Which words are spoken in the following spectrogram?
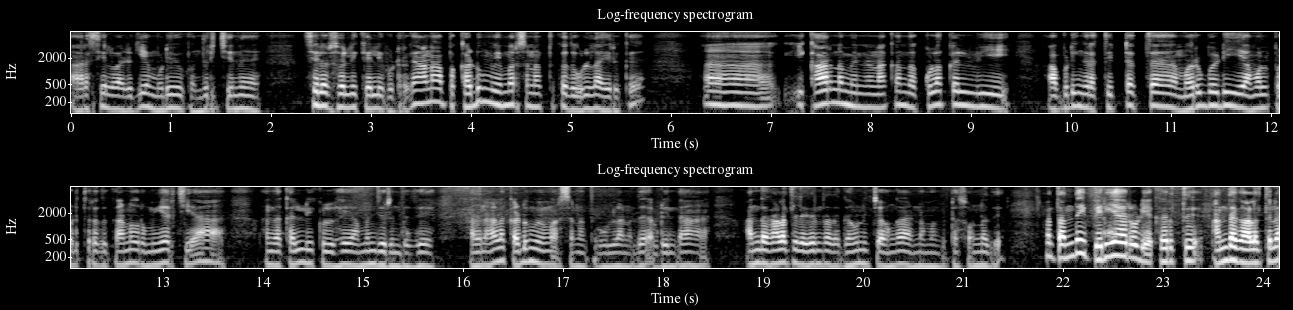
அரசியல் வாழ்க்கையே முடிவுக்கு வந்துருச்சுன்னு சிலர் சொல்லி கேள்விப்பட்டிருக்கேன். ஆனால் அப்போ கடும் விமர்சனத்துக்கு அது உள்ளாயிருக்கு. ஆஹ் இக்காரணம் என்னென்னாக்கா அந்த குலக்கல்வி அப்படிங்கிற திட்டத்தை மறுபடி அமல்படுத்துறதுக்கான ஒரு முயற்சியாக அந்த கல்விக் கொள்கை அமைஞ்சிருந்தது. அதனால் கடும் விமர்சனத்துக்கு உள்ளானது அப்படின்னு தான் அந்த காலத்தில் இருந்து அதை கவனித்தவங்க நம்மக்கிட்ட சொன்னது. தந்தை பெரியாருடைய கருத்து அந்த காலத்தில்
